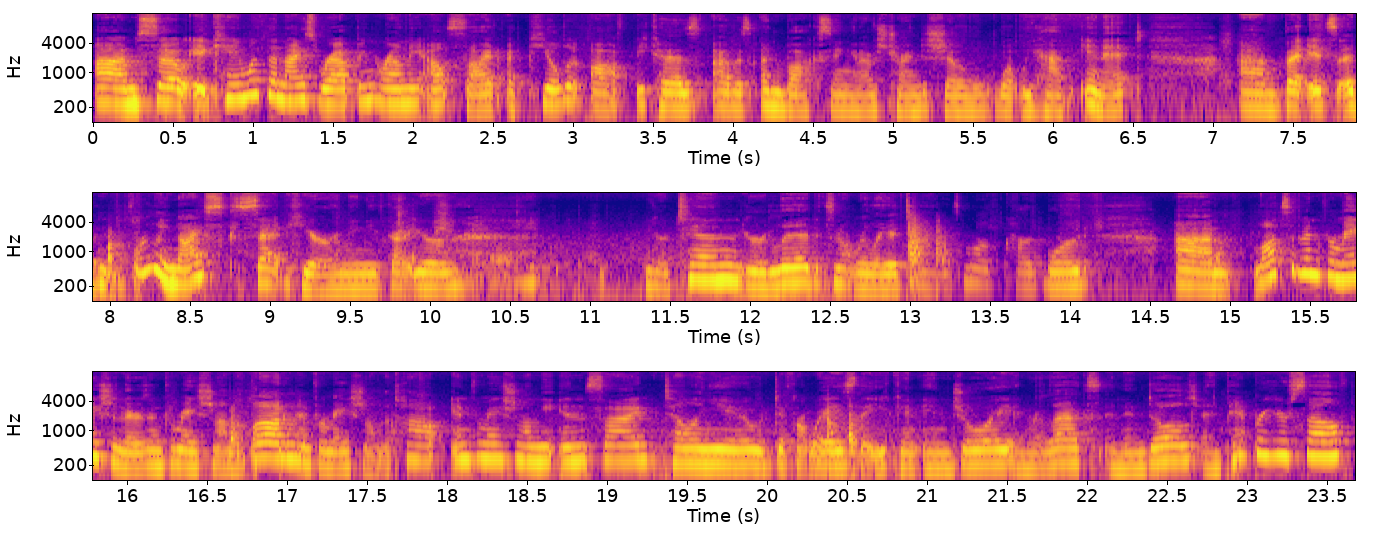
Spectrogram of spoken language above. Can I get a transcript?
Um, so it came with a nice wrapping around the outside. I peeled it off because I was unboxing and I was trying to show what we have in it. Um, but it's a really nice set here. I mean, you've got your your tin, your lid. It's not really a tin. It's more of cardboard. Um, lots of information. There's information on the bottom, information on the top, information on the inside, telling you different ways that you can enjoy and relax and indulge and pamper yourself.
